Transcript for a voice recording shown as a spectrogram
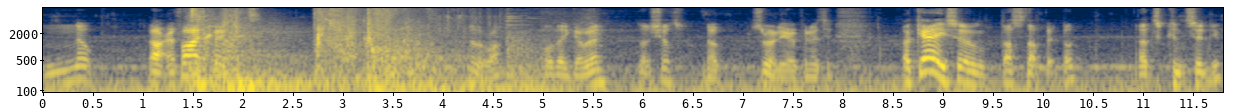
Nope. Alright, if I pick another one, or they go in, that shut? Nope, it's already open. It. Okay, so that's that bit done. Let's continue.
